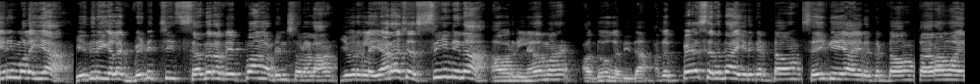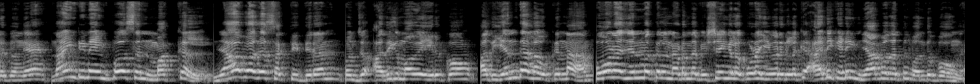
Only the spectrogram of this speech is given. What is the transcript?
எரிமலையா எதிரிகளை வெடிச்சு செதற வைப்பாங்க அப்படின்னு சொல்லலாம். இவர்களை யாராச்சும் சீண்டினா அவர்கள் நிலைமை அதோகதி தான் அது பேசுறதா இருக்கட்டும் செய்கையா இருக்கட்டும் தரமா இருக்குங்க. நைன்டி நைன் பர்சன்ட் மக்கள் ஞாபக சக்தி திறன் கொஞ்சம் அதிகமாவே இருக்கும். அது எந்த அளவுக்குன்னா போன ஜென்மத்தில் நடந்த விஷயங்களை கூட இவர்களுக்கு அடிக்கடி ஞாபகத்துக்கு வந்து போகுங்க.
